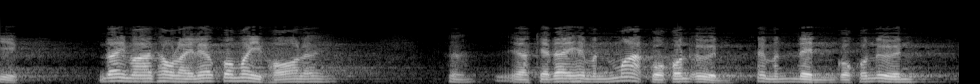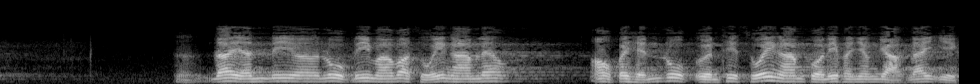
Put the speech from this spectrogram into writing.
อีก ได้มาเท่าไรแล้วก็ไม่พอเลย อยากจะได้ให้มันมากกว่าคนอื่น ให้มันเด่นกว่าคนอื่นได้อันนี้รูปนี้มาว่าสวยงามแล้ว เอาไปเห็นรูปอื่นที่สวยงามกว่านี้พยังอยากได้อีก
